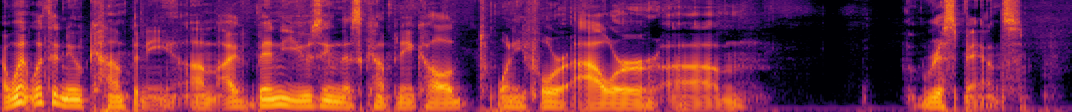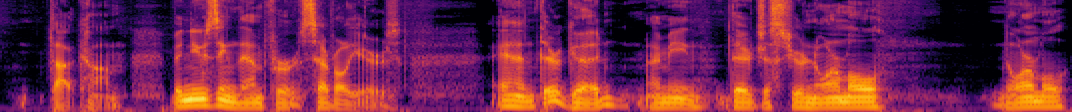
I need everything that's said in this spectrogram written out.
I went with a new company. Um, I've been using this company called 24 Hour um, wristbands.com. Been using them for several years. And they're good. I mean, they're just your normal normal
